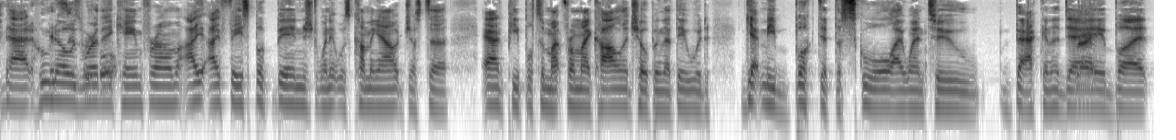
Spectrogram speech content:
that who knows where they came from. I, I Facebook binged when it was coming out just to add people to my from my college, hoping that they would get me booked at the school I went to back in the day. Right. But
